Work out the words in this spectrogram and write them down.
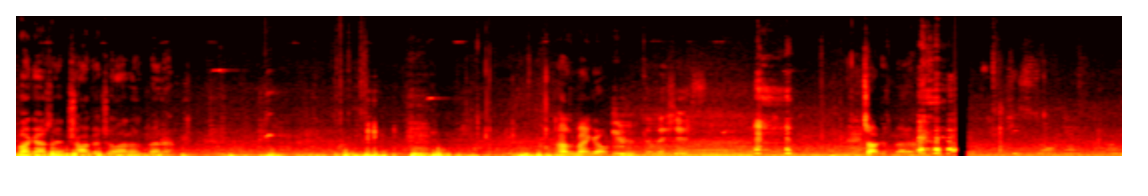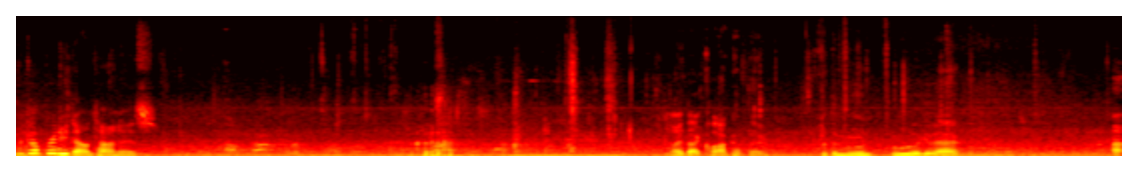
But I gotta say, chocolate gelato is better. Hmm. How's mango? Delicious. Chocolate's better. Look how pretty downtown is. like that clock up there with the moon. Ooh, look at that. I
